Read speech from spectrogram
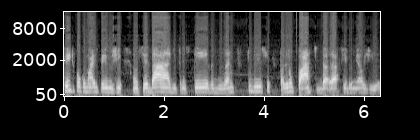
sente um pouco mais de períodos de ansiedade, tristeza, desânimo, tudo isso fazendo parte da, da fibromialgia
